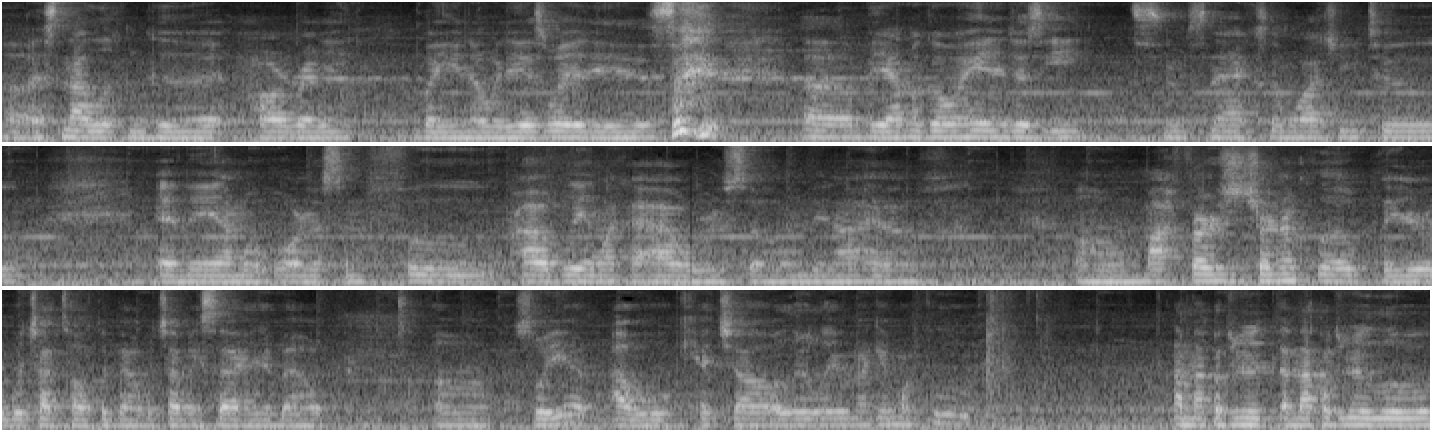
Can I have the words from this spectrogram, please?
Uh, it's not looking good already, but you know, it is what it is. uh, but yeah, I'm to go ahead and just eat some snacks and watch YouTube. And then I'm to order some food probably in like an hour or so, and then I'll have um, my first journal club player, which I talked about, which I'm excited about. Um, so yeah, I will catch y'all a little later when I get my food. I'm not gonna do. I'm not gonna do the little.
